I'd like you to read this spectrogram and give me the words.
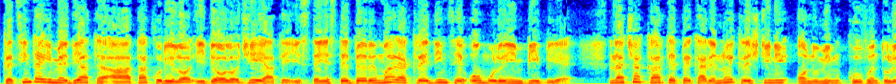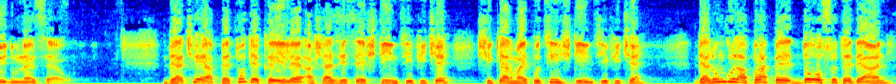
că ținta imediată a atacurilor ideologiei ateiste este dărâmarea credinței omului în Biblie, în acea carte pe care noi creștinii o numim Cuvântul lui Dumnezeu. De aceea, pe toate căile așa zise științifice și chiar mai puțin științifice, de-a lungul aproape 200 de ani,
